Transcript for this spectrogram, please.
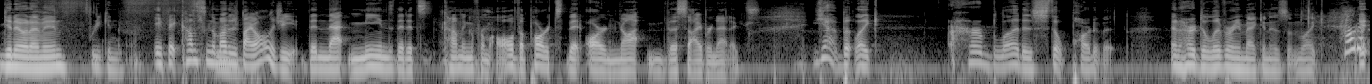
you know what I mean? freaking. If it comes from the mother's biology, then that means that it's coming from all the parts that are not the cybernetics. Yeah, but like her blood is still part of it, and her delivery mechanism, like How do it-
